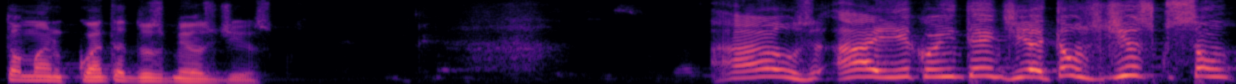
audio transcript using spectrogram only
tomando conta dos meus discos? Ah, os, aí que eu entendi. Então, os discos são.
